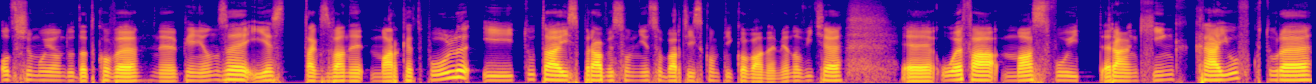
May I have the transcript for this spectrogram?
otrzymują dodatkowe pieniądze, jest tak zwany market pool i tutaj sprawy są nieco bardziej skomplikowane. Mianowicie UEFA ma swój ranking krajów, które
